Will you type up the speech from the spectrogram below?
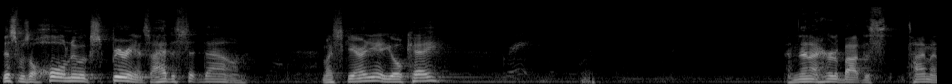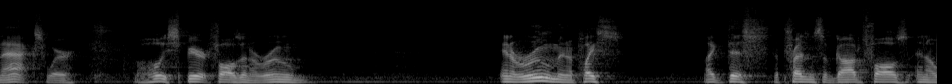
this was a whole new experience. I had to sit down. Am I scaring you? Are you okay? Great. And then I heard about this time in Acts where the Holy Spirit falls in a room. In a room, in a place like this, the presence of God falls in a,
